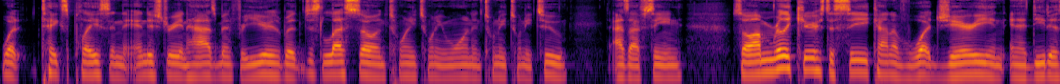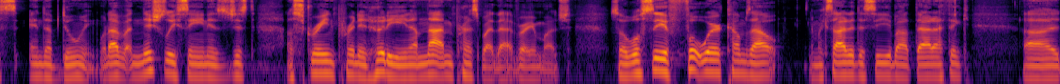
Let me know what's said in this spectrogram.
what takes place in the industry and has been for years, but just less so in 2021 and 2022, as I've seen. So I'm really curious to see kind of what Jerry and, and, Adidas end up doing. What I've initially seen is just a screen printed hoodie, and I'm not impressed by that very much. So we'll see if footwear comes out. I'm excited to see about that. I think uh,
